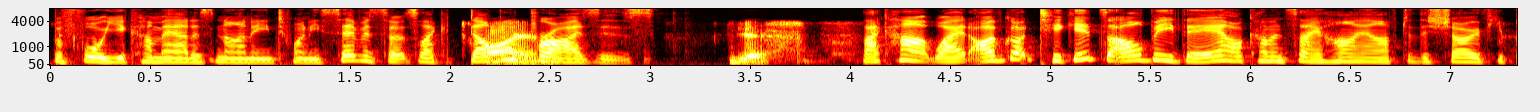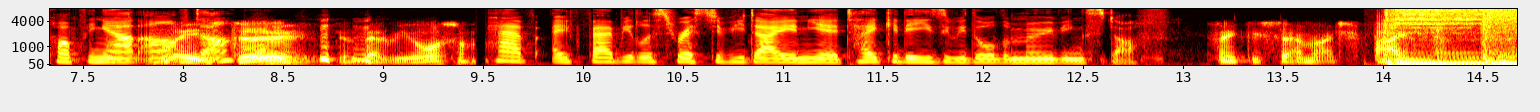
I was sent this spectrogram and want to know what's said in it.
before you come out as 1927, so it's like double prizes. Yes, I can't wait. I've got tickets. I'll be there. I'll come and say hi after the show if you're popping out please after. do. That'd be awesome. Have a fabulous rest of your day, and yeah, take it easy with all the moving stuff. Thank you so much. Bye.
